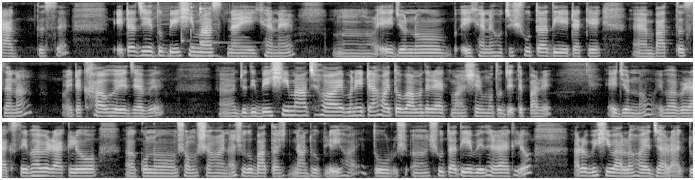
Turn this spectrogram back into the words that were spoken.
রাখতেছে। এটা যেহেতু বেশি মাছ নাই এইখানে এই জন্য এইখানে হচ্ছে সুতা দিয়ে এটাকে বাঁধতেছে না, এটা খাওয়া হয়ে যাবে। যদি বেশি মাছ হয় মানে এটা হয়তো বা আমাদের এক মাসের মতো যেতে পারে। এই জন্য এভাবে রাখছে। এভাবে রাখলেও কোনো সমস্যা হয় না। শুধু বাতাস না ঢুকলেই হয়। তো সুতা দিয়ে বেঁধে রাখলেও আরও বেশি ভালো হয় যারা একটু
